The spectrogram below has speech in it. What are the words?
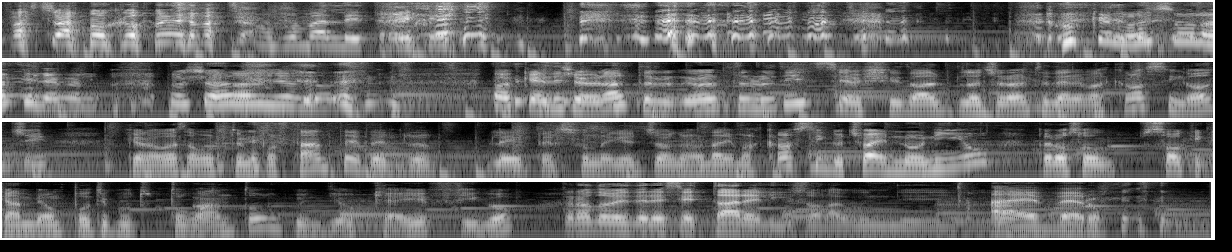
Facciamo come, facciamo come alle tre. Ok, lo lasciamo alla fine quello. Lo lasciamo alla fine allora. Ok, dicevo, un'altra, un'altra notizia è uscito l'aggiornamento di Animal Crossing oggi, che è una cosa molto importante per le persone che giocano ad Animal Crossing, cioè non io, però so, so che cambia un po' tipo tutto quanto, quindi ok, è figo. Però dovete resettare l'isola, quindi... Ah, è vero.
